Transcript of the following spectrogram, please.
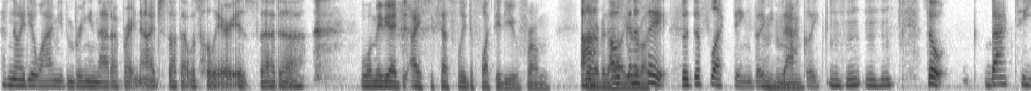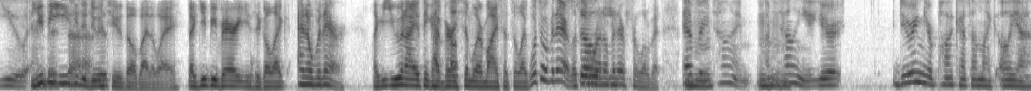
I have no idea why I'm even bringing that up right now. I just thought that was hilarious. That uh, well, maybe I, I successfully deflected you from whatever Ah, I was going to say the deflecting, the mm-hmm. exactly. Mm-hmm, mm-hmm. So back to you. you'd be this, easy uh, to do it to, though. By the way, like you'd be very easy to go like, and over there. Like you and I, I think have very uh, similar mindsets of like, what's over there? Let's so go run over easy. there for a little bit. Every mm-hmm. time, I'm mm-hmm. telling you, you're during your podcast. I'm like, oh yeah,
